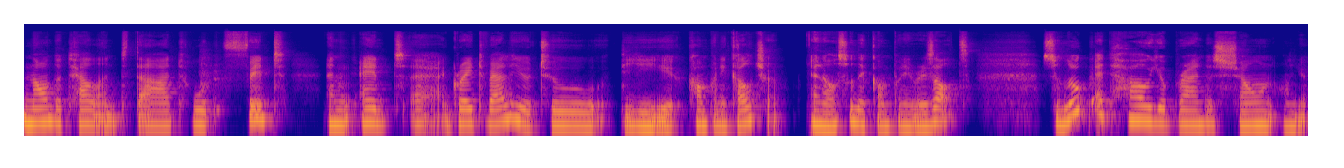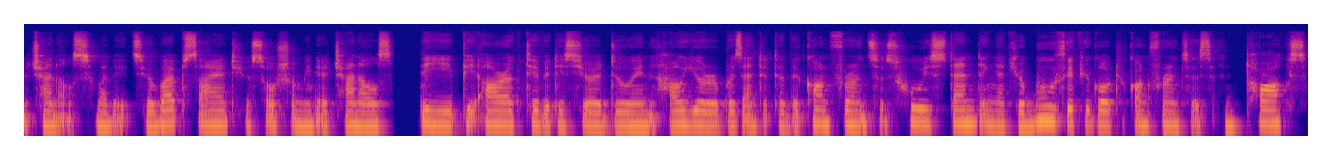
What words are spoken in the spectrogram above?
not the talent that would fit and add uh, great value to the company culture and also the company results. So look at how your brand is shown on your channels, whether it's your website, your social media channels, the PR activities you're doing, how you're represented at the conferences, who is standing at your booth if you go to conferences and talks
